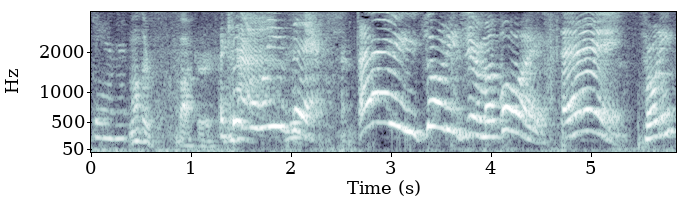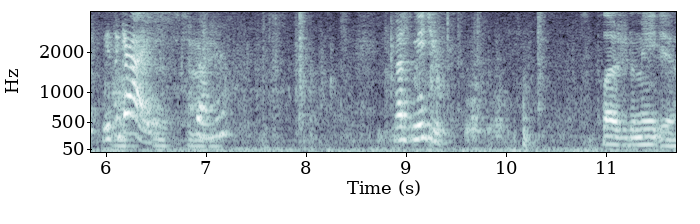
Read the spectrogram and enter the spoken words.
Damn it. Motherfucker. I can't believe this. Hey, Tony's here, my boy. Hey! Tony, meet the guys. Nice to meet you. It's a pleasure to meet you.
